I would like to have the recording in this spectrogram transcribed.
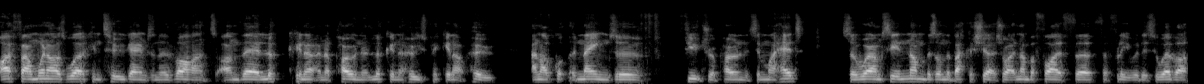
I found when I was working two games in advance, I'm there looking at an opponent, looking at who's picking up who, and I've got the names of future opponents in my head. So where I'm seeing numbers on the back of shirts, right, number five for, for Fleetwood is whoever,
